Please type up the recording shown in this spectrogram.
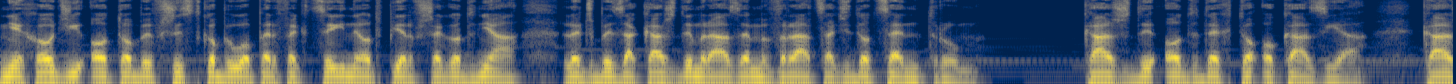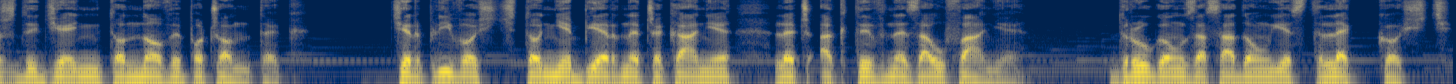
Nie chodzi o to, by wszystko było perfekcyjne od pierwszego dnia, lecz by za każdym razem wracać do centrum. Każdy oddech to okazja, każdy dzień to nowy początek. Cierpliwość to nie bierne czekanie, lecz aktywne zaufanie. Drugą zasadą jest lekkość.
